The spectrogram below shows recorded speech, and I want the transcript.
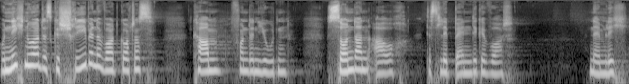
Und nicht nur das geschriebene Wort Gottes kam von den Juden, sondern auch das lebendige Wort, nämlich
